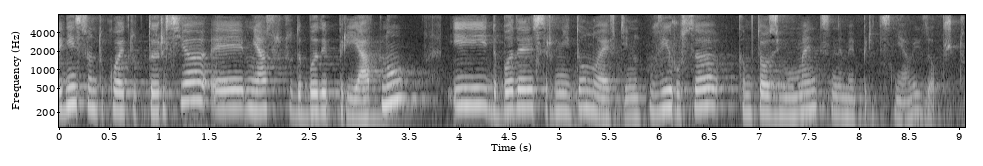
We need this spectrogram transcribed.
Единственото, което търся е мястото да бъде приятно и да бъде сравнително ефтино. Вируса към този момент не ме притеснява изобщо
